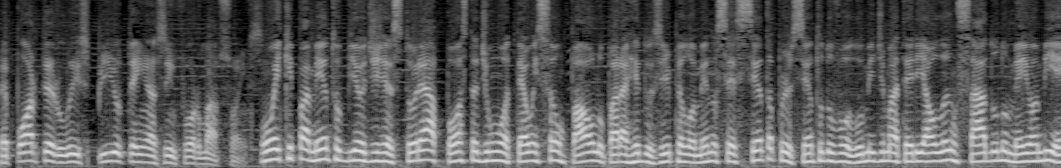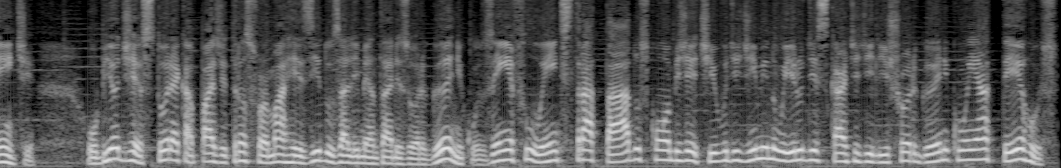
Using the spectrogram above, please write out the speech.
Repórter Luiz Pio tem as informações. Um equipamento biodigestor é a aposta de um hotel em São Paulo para reduzir pelo menos 60% do volume de material lançado no meio ambiente. O biodigestor é capaz de transformar resíduos alimentares orgânicos em efluentes tratados com o objetivo de diminuir o descarte de lixo orgânico em aterros,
